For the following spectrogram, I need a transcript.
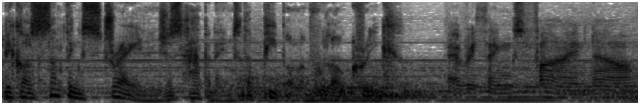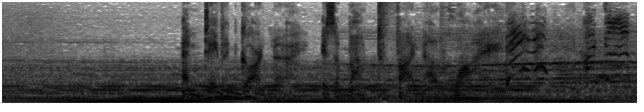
Because something strange is happening to the people of Willow Creek. Everything's fine now. And David Gardner is about to find out why. David! I'm gonna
